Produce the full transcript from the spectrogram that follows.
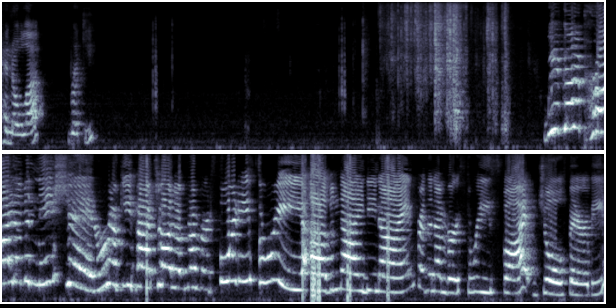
Heinola, rookie. We've got a Pride of a Nation rookie patch auto numbered 43 of 99 for the number 3 spot, Joel Farabee.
